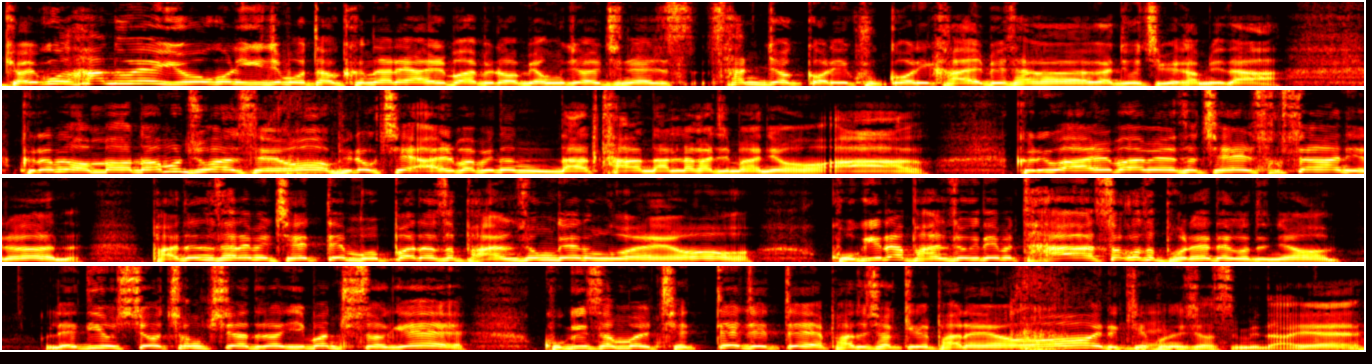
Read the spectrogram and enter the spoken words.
결국 한우의 유혹을 이기지 못하고 그날의 알바비로 명절 지낼 산적거리, 국거리, 갈비 사가가지고 집에 갑니다. 그러면 엄마가 너무 좋아하세요. 비록 제 알바비는 나, 다 날라가지만요. 아, 그리고 알바하면서 제일 속상한 일은 받은 사람이 제때 못 받아서 반송되는 거예요. 고기라 반송이 되면 다 썩어서 버려야 되거든요. 라디오쇼 청취자들은 이번 추석에 고기 선물 제때제때 받으셨길 바래요 이렇게 보내주셨습니다. 예.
